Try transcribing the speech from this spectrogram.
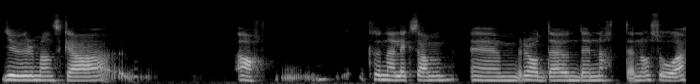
djur man ska ja, kunna liksom eh, rodda under natten och så.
